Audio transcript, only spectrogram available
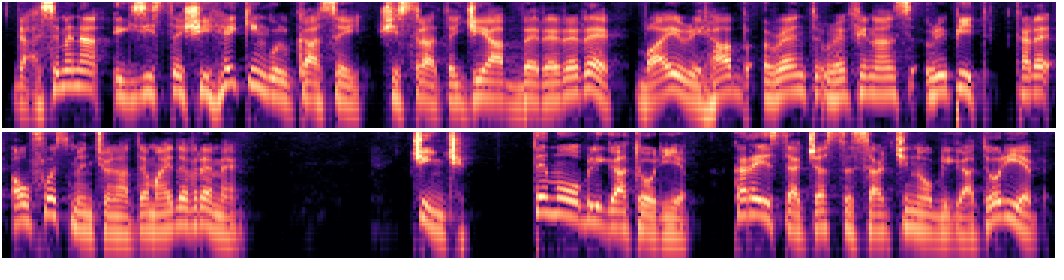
De asemenea, există și hackingul casei și strategia BRRR, Buy, Rehab, Rent, Refinance, Repeat, care au fost menționate mai devreme. 5. Temă obligatorie. Care este această sarcină obligatorie?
